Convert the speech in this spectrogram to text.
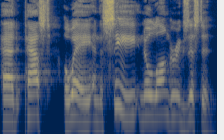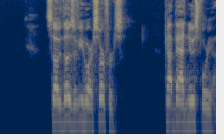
had passed away and the sea no longer existed. So those of you who are surfers, got bad news for you.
